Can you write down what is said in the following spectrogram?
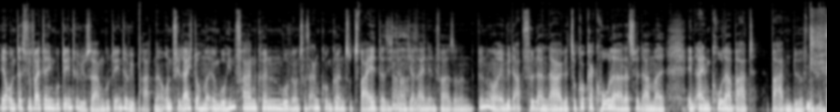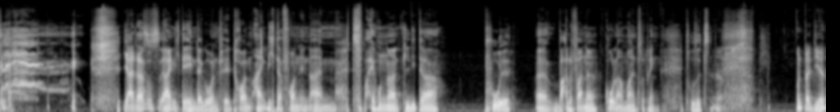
Ja, und dass wir weiterhin gute Interviews haben, gute Interviewpartner und vielleicht auch mal irgendwo hinfahren können, wo wir uns was angucken können, zu zweit, dass ich da nicht alleine hinfahre, sondern genau, entweder Abfüllanlage zu Coca-Cola, dass wir da mal in einem Cola-Bad baden dürfen. Ja, das ist eigentlich der Hintergrund. Wir träumen eigentlich davon, in einem 200 Liter Pool, äh, Badewanne Cola mal zu trinken, zu sitzen. Und bei dir?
